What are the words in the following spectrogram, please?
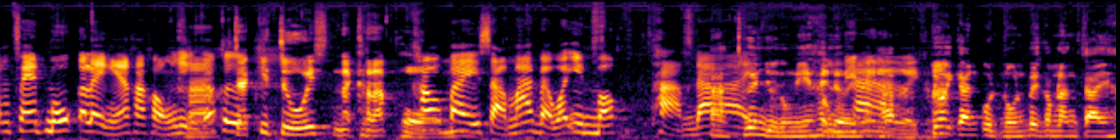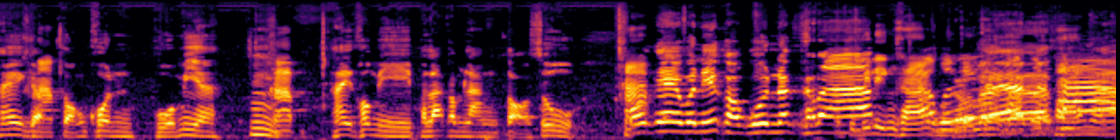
ม Facebook อะไรอย่างเงี้ยค่ะของหญิงก็คือแจ็คกี้จูสนะครับผมเข้าไปสามารถแบบว่าอินบ็อกถามได้อะขึ้นอยู่ตรงนี้ให้เลยตรงนี้ให้นะครับเลยครับด้วยการอุดหนุนเป็นกำลังใจให้กับครับสองคนผัวเมียครับให้เขามีพละกำลังต่อสู้ครับ โอเค วันนี้ขอบคุณนะครัขอบคุณบพี่ลิงครับขอบคุณขอบแจ๊คคและรับทีมงาน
